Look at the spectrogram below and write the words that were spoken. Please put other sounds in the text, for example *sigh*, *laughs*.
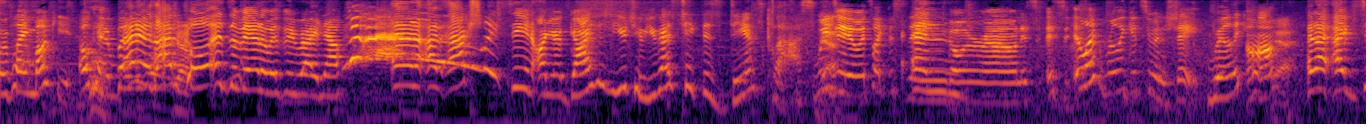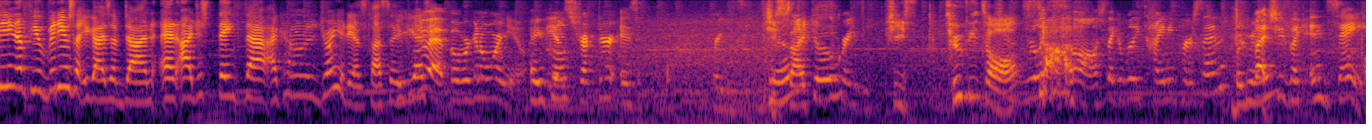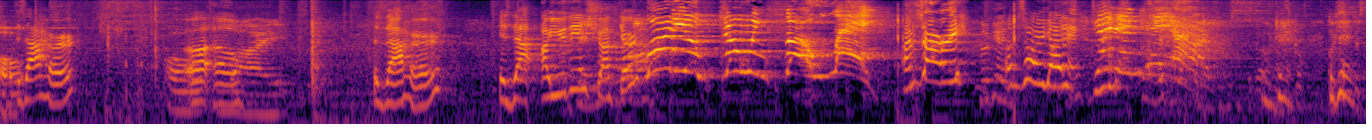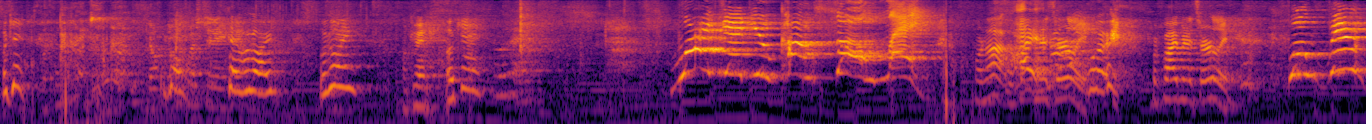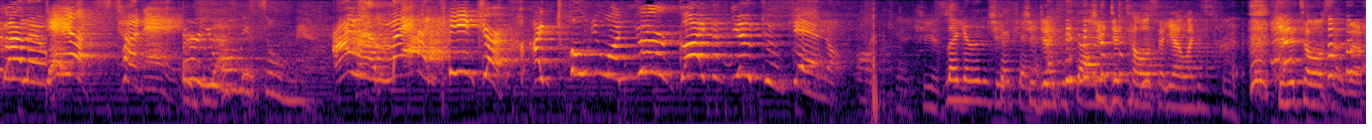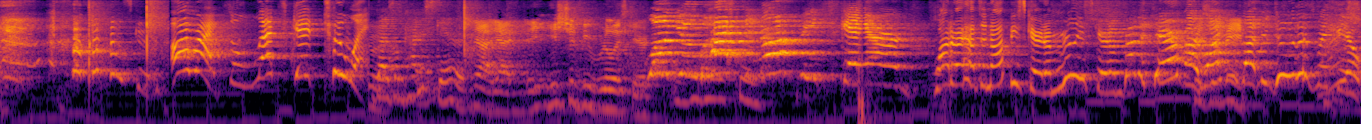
we're playing monkey. Okay, but anyways, I'm Yeah. Cole and Savannah with me right now. And I've actually seen on your guys' YouTube, you guys take this dance class. We Yeah. do. It's like this thing And- going around. It's it's it like really gets you in shape. Really? Uh huh. Yeah. And I, I've seen a few videos that you guys have done, and I just think that I kind of want to join your dance class. So You you, can guys, do it, but we're gonna warn you. Are you the cool? instructor is crazy. She's Really? psycho. Crazy. She's two feet tall. Really Stop. small. She's like a really tiny person, But- but she's like insane. Oh, Is that her? Oh Uh-oh. my. Is that her? Is that? Are you the instructor? What are you doing so late? I'm sorry. Okay. I'm sorry, guys. Get in here! Okay. Okay. Okay. Don't, don't question Okay. We're going. We're going. Okay. Okay. Why did you come so late? We're not. We're five minutes early. We're- We're five minutes early. Well, we're gonna dance today. Why are you always so mad? I'm a mad teacher. I told you on your guys' YouTube channel. Yeah, she is. Like she, in the description, She, like did. subscribe. She did tell us that. Yeah, like and subscribe. She did tell us that though. *laughs* That's good. All right, so let's get to it. Guys, I'm kind of scared. Yeah, yeah. You you should be really scared. Well, you have to not be scared. Why do I have to not be scared? I'm really scared. I'm kind of terrified. Why you did you mean. let me do this with you?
